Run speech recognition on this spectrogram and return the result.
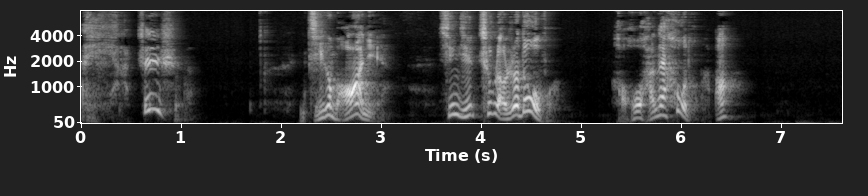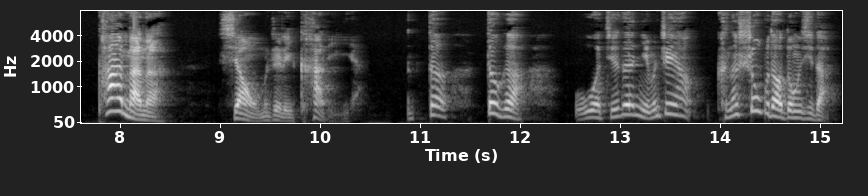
哎呀，真是的！你急个毛啊你！心急吃不了热豆腐，好货还在后头呢啊！”盼盼呢，向我们这里看了一眼，豆豆哥，我觉得你们这样。可能收不到东西的，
